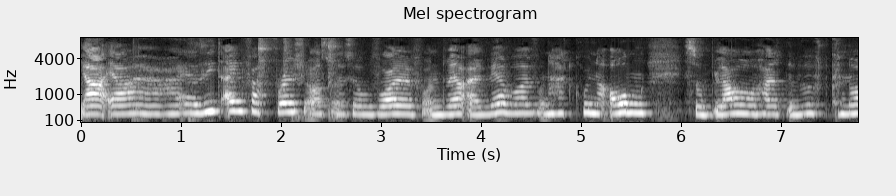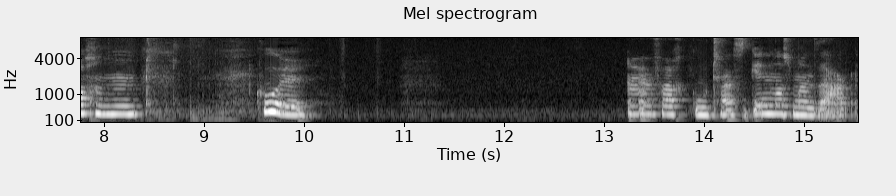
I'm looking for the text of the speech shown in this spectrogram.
Ja, er, er sieht einfach fresh aus, ist so Wolf und wer ein Werwolf und hat grüne Augen, ist so blau, hat wirft Knochen. Cool. Einfach guter Skin, muss man sagen.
